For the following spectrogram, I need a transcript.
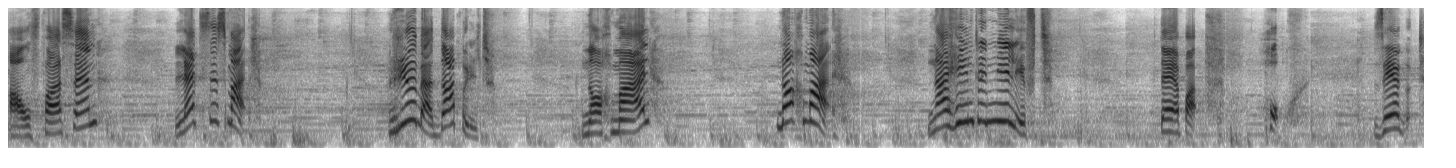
Aufpassen. Letztes Mal. Rüber, doppelt. Nochmal. Nochmal. Nach hinten nie Lift. Step up. Hoch. Sehr gut.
